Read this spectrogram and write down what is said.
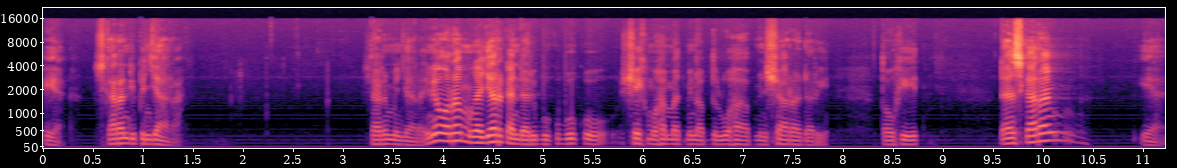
Iya, sekarang di penjara. Syarah menjara. Ini orang mengajarkan dari buku-buku Syekh Muhammad bin Abdul Wahab mensyarah dari Tauhid. Dan sekarang ya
